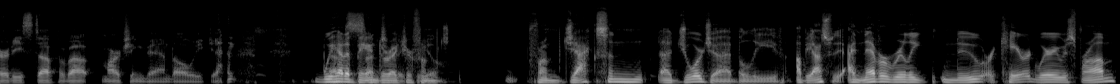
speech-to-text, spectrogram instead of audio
nerdy stuff about marching band all weekend. We had a band director a from from Jackson, uh, Georgia, I believe. I'll be honest with you, I never really knew or cared where he was from.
